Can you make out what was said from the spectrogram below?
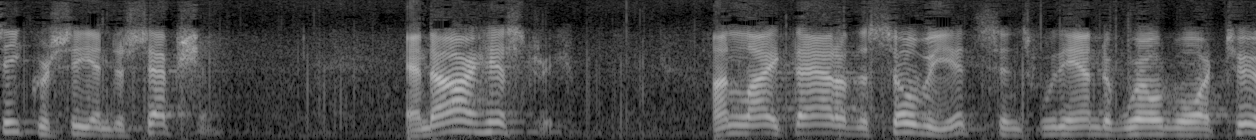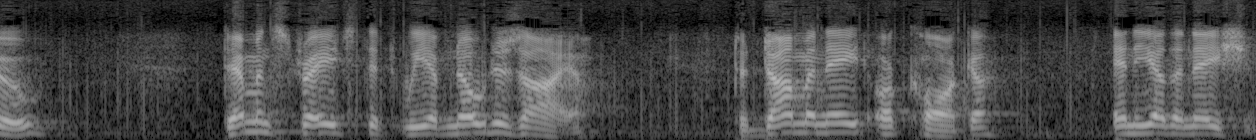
secrecy and deception. And our history, unlike that of the Soviets since the end of World War II, demonstrates that we have no desire to dominate or conquer any other nation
